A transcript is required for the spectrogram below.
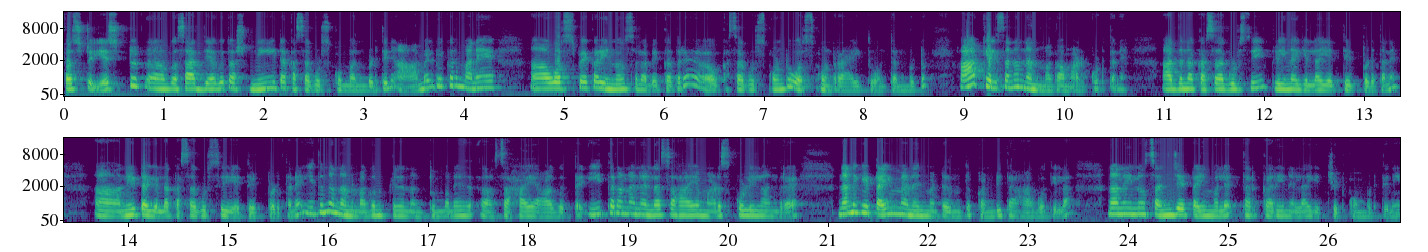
ಫಸ್ಟ್ ಎಷ್ಟು ಸಾಧ್ಯ ಆಗುತ್ತೋ ಅಷ್ಟು ನೀಟಾಗಿ ಕಸ ಗುಡಿಸ್ಕೊಂಡು ಬಂದ್ಬಿಡ್ತೀನಿ. ಆಮೇಲೆ ಬೇಕಾದ್ರೆ ಮನೆ ಒರೆಸ್ಬೇಕಾದ್ರೆ ಇನ್ನೊಂದು ಸಲ ಬೇಕಾದರೆ ಕಸ ಗುಡಿಸ್ಕೊಂಡು ಒರೆಸ್ಕೊಂಡ್ರೆ ಆಯಿತು ಅಂತ ಅಂದ್ಬಿಟ್ಟು ಆ ಕೆಲಸನ ನನ್ನ ಮಗ ಮಾಡಿಕೊಡ್ತಾನೆ. ಅದನ್ನು ಕಸ ಗುಡಿಸಿ ಕ್ಲೀನಾಗೆಲ್ಲ ಎತ್ತಿಟ್ಬಿಡ್ತಾನೆ. ನೀಟಾಗೆಲ್ಲ ಕಸ ಗುಡಿಸಿ ಎತ್ತಿಟ್ಬಿಡ್ತಾನೆ. ಇದನ್ನು ನನ್ನ ಮಗನ ಕೈಲಿ ನನಗೆ ತುಂಬಾ ಸಹಾಯ ಆಗುತ್ತೆ. ಈ ಥರ ನಾನೆಲ್ಲ ಸಹಾಯ ಮಾಡಿಸ್ಕೊಳ್ಳಿಲ್ಲ ಅಂದರೆ ನನಗೆ ಟೈಮ್ ಮ್ಯಾನೇಜ್ಮೆಂಟ್ ಅಂತೂ ಖಂಡಿತ ಆಗೋದಿಲ್ಲ. ನಾನು ಇನ್ನು ಸಂಜೆ ಟೈಮಲ್ಲೇ ತರಕಾರಿನೆಲ್ಲ ಹೆಚ್ಚಿಟ್ಕೊಂಡ್ಬಿಡ್ತೀನಿ.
